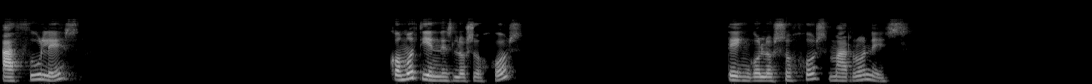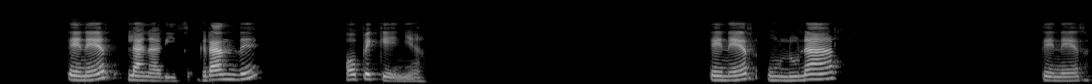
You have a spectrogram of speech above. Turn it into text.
azules. ¿Cómo tienes los ojos? Tengo los ojos marrones. Tener la nariz grande o pequeña. Tener un lunar. Tener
